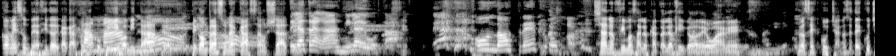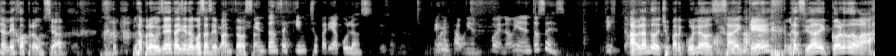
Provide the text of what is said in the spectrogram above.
comes un pedacito de caca, después la Jamás, escupís, vomitas, no, pero te compras una casa, un Te yate. la tragás, ni la degustás. Un, dos, tres, pumba. Ya nos fuimos a los catológicos de One, ¿eh? No se escucha, no se te escucha lejos producción. La producción está diciendo cosas espantosas. Entonces Kim chuparía culos. Eso está bien. Bueno, bien, entonces, listo. Hablando de chupar culos, ¿saben qué? La ciudad de Córdoba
